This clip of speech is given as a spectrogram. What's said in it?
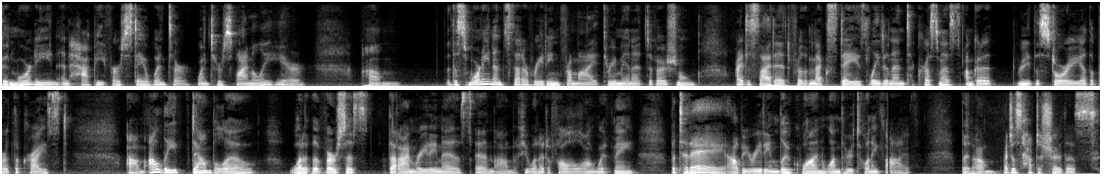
Good morning and happy first day of winter. Winter's finally here. Um, this morning, instead of reading from my three minute devotional, I decided for the next days leading into Christmas, I'm going to read the story of the birth of Christ. Um, I'll leave down below what of the verses that I'm reading is, and um, if you wanted to follow along with me. But today I'll be reading Luke 1 1 through 25. But um, I just have to show this.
